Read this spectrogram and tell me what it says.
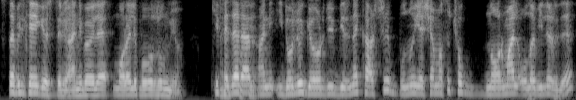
stabiliteyi gösteriyor. Hani böyle morali bozulmuyor. Ki Federer hani idolü gördüğü birine karşı bunu yaşaması çok normal olabilirdi.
